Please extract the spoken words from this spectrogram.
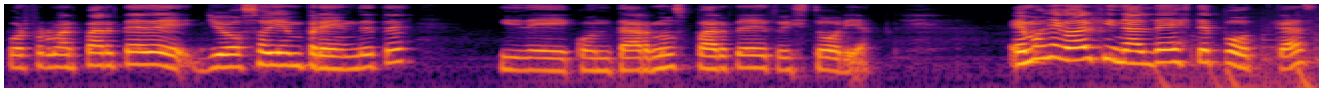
por formar parte de Yo Soy Emprendete y de contarnos parte de tu historia. Hemos llegado al final de este podcast,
